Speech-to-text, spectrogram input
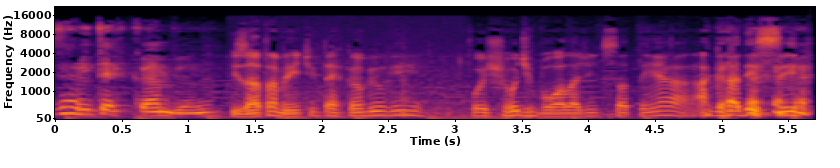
Fizeram intercâmbio, né? Exatamente, intercâmbio que foi show de bola. A gente só tem a agradecer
